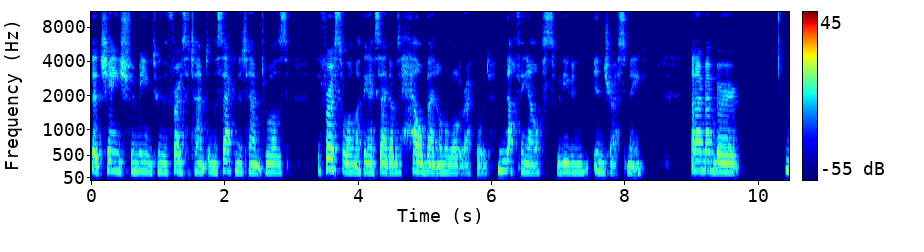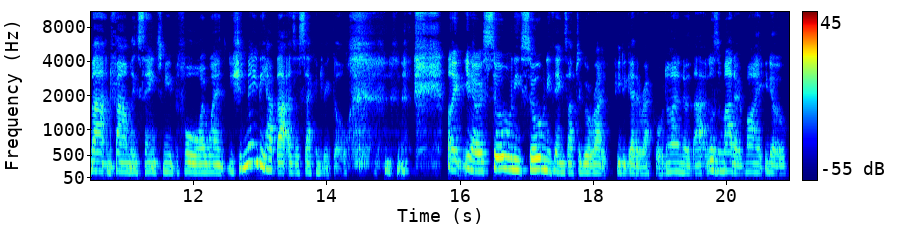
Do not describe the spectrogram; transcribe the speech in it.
that changed for me between the first attempt and the second attempt was the first one. I think I said I was hell bent on the world record. Nothing else would even interest me. And I remember Matt and family saying to me before I went, you should maybe have that as a secondary goal. like, you know, so many, so many things have to go right for you to get a record. And I know that. It doesn't matter. My, you know,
